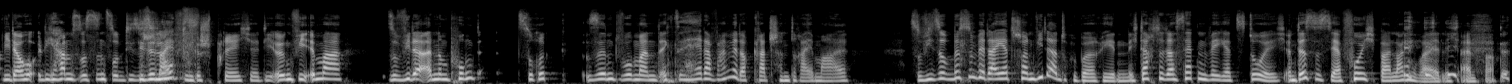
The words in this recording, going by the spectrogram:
wieder die haben so es sind so diese, diese Schleifengespräche, die irgendwie immer so wieder an einem Punkt zurück sind, wo man denkt, hey, da waren wir doch gerade schon dreimal. So, wieso müssen wir da jetzt schon wieder drüber reden? Ich dachte, das hätten wir jetzt durch. Und das ist ja furchtbar langweilig einfach. das,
